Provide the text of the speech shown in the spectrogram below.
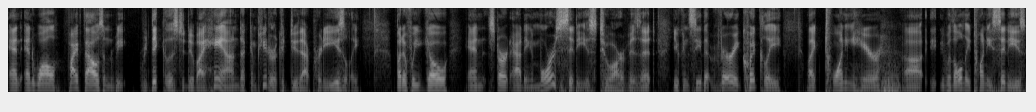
And, and while 5,000 would be ridiculous to do by hand, a computer could do that pretty easily. But if we go and start adding more cities to our visit, you can see that very quickly, like 20 here, uh, with only 20 cities,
